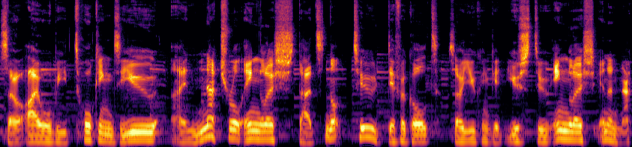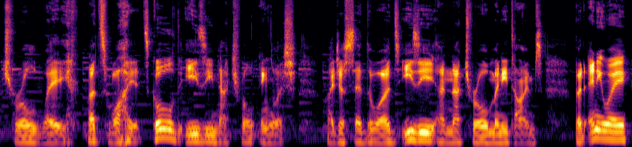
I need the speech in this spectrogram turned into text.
So, I will be talking to you in natural English that's not too difficult, so you can get used to English in a natural way. That's why it's called Easy Natural English. I just said the words easy and natural many times. But anyway,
